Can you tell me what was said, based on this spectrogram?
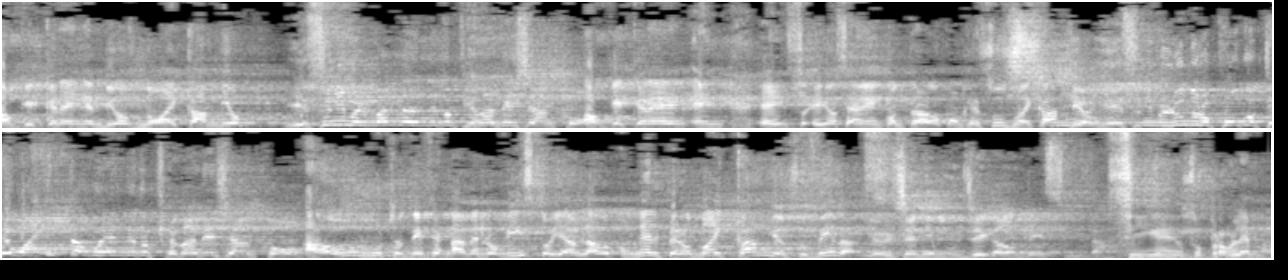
Aunque creen en Dios no hay cambio. Aunque creen en ellos se han encontrado con Jesús no hay cambio. 심지어 예수님을 눈으로 보고 대화했다고 했는데도 변화되지 않고 Aún muchos dicen haberlo visto y hablado con él, pero no hay cambio en sus vidas. 여전히 문제 가운데 있습니다. Siguen en su problema.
